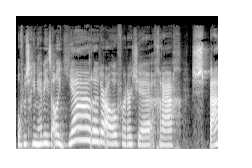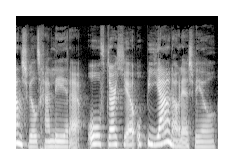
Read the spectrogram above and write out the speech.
Of misschien heb je het al jaren erover dat je graag Spaans wilt gaan leren of dat je op pianoles wil.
